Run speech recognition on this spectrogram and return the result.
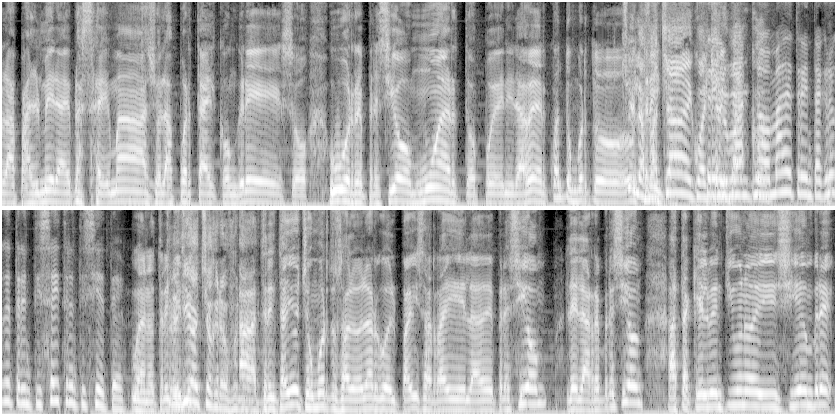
la palmera de Plaza de Mayo, las puertas del Congreso, hubo represión, muertos, pueden ir a ver. ¿Cuántos muertos? Sí, la 30. fachada de cualquier 30, banco. No, más de 30, creo que 36, 37. Bueno, 38 creo fueron. Ah, 38 muertos a lo largo del país a raíz de la depresión, de la represión, hasta que el 21 de diciembre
